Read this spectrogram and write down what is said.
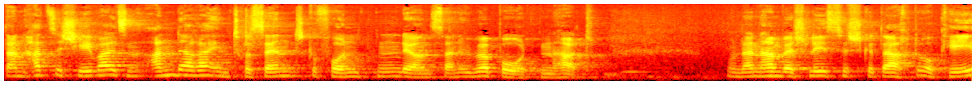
dann hat sich jeweils ein anderer Interessent gefunden, der uns dann überboten hat. Und dann haben wir schließlich gedacht, okay,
